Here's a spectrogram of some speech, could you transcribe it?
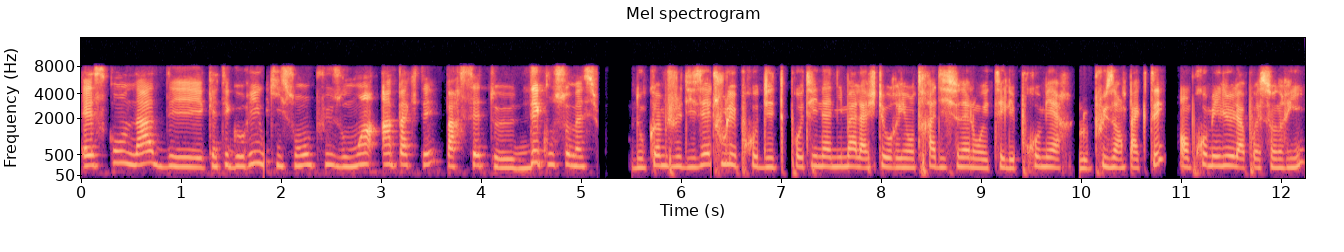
est-ce qu'on a des catégories qui sont plus ou moins impactées par cette euh, déconsommation? Donc, comme je le disais, tous les produits de protéines animales achetés au rayon traditionnel ont été les premières le plus impactées. En premier lieu, la poissonnerie,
